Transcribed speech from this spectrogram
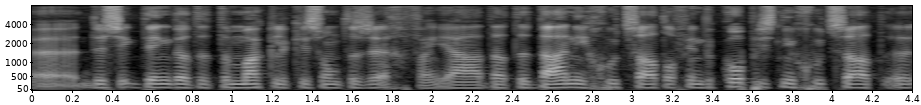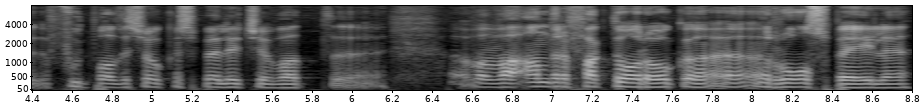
Uh, dus ik denk dat het te makkelijk is om te zeggen van ja, dat het daar niet goed zat of in de kopjes niet goed zat. Uh, voetbal is ook een spelletje wat, uh, waar andere factoren ook een, rol spelen.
